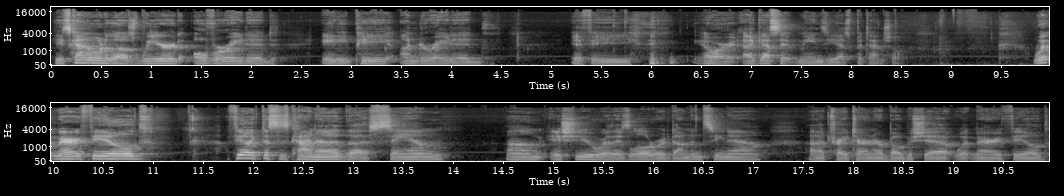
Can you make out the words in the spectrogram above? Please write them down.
He's kind of one of those weird overrated ADP, underrated. If he, or I guess it means he has potential. Whit Merrifield, I feel like this is kind of the Sam um, issue where there's a little redundancy now. Uh, Trea Turner, Bo Bichette, Whit Merrifield,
